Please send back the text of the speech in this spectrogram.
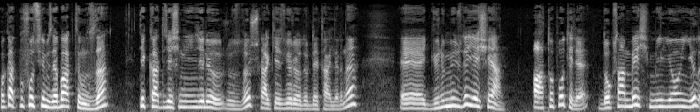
Fakat bu fosilimize baktığımızda dikkatlice şimdi inceliyoruzdur. Herkes görüyordur detaylarını. E, günümüzde yaşayan ahtapot ile 95 milyon yıl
